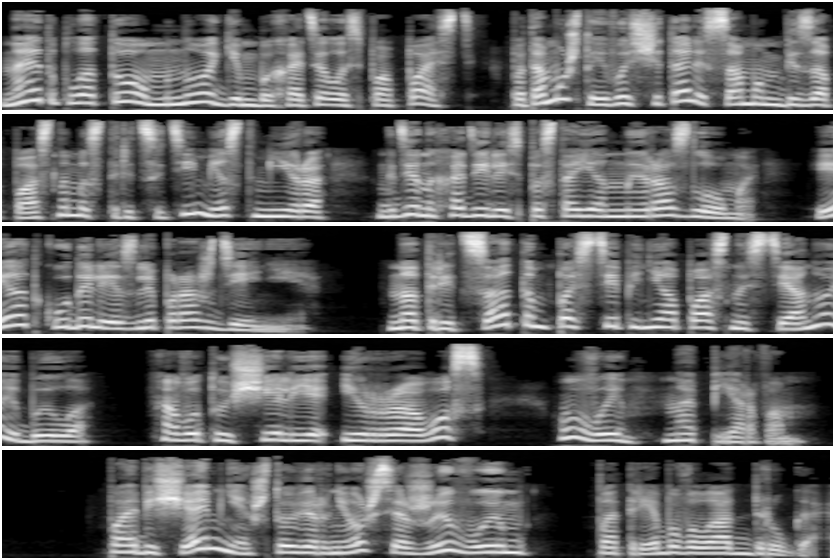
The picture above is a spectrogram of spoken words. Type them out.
На это плато многим бы хотелось попасть, потому что его считали самым безопасным из 30 мест мира, где находились постоянные разломы и откуда лезли порождения. На тридцатом по степени опасности оно и было, а вот ущелье Ирравос, увы, на первом. «Пообещай мне, что вернешься живым», — потребовала от друга.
